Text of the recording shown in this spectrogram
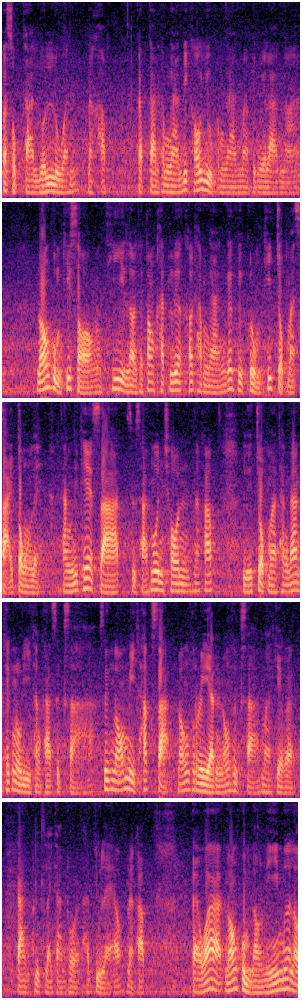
ประสบการณ์ล้วนๆนะครับกับการทำงานที่เขาอยู่กับงานมาเป็นเวลานาน น้องกลุ่มที่ 2 ที่เราจะต้องคัดเลือกเข้าทำงาน ก็คือกลุ่มที่จบมาสายตรงเลย ทางนิเทศศาสตร์ สื่อสารมวลชนนะครับหรือจบมาทางด้านเทคโนโลยีทางการศึกษา ซึ่งน้องมีทักษะน้องเรียนน้องศึกษามาเกี่ยวกับการผลิตรายการโทรทัศน์อยู่แล้วนะครับ แต่ว่าน้องกลุ่มเหล่านี้เมื่อเรา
